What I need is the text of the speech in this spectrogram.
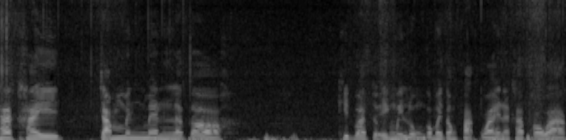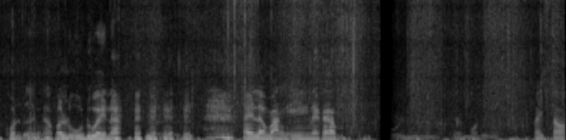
ถ้าใครจำแม่นๆแล้วก็คิดว่าตัวเองไม่หลงก็ไม่ต้องปักไว้นะครับ เพราะว่าคนอื่นเขาก็รู้ด้วยนะ ให้ระวังเองนะครับ ไปต่อ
